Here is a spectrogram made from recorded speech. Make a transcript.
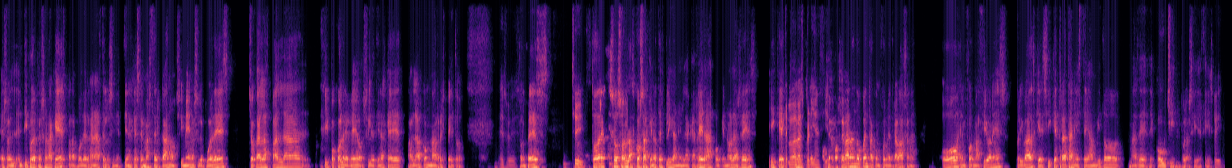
eso, el, tipo de persona que es para poder ganártelo. Tienes que ser más cercano, si menos, si le puedes chocar la espalda tipo colegueo, si le tienes que hablar con más respeto. Eso es. Entonces, sí. todo eso son las cosas que no te explican en la carrera o que no las ves y que, te lo da la experiencia. O se va dando cuenta conforme trabaja o en formaciones privadas que sí que tratan este ámbito más de, coaching, por así decir.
